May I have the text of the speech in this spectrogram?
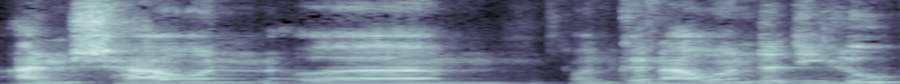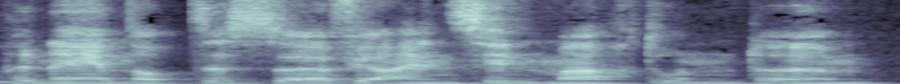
anschauen ähm, und genau unter die Lupe nehmen, ob das äh, für einen Sinn macht und ähm,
